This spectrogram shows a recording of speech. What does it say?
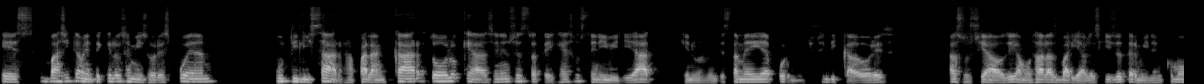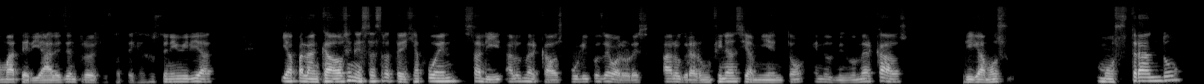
es básicamente que los emisores puedan utilizar, apalancar todo lo que hacen en su estrategia de sostenibilidad, que normalmente está medida por muchos indicadores asociados, digamos, a las variables que ellos determinan como materiales dentro de su estrategia de sostenibilidad, y apalancados en esta estrategia pueden salir a los mercados públicos de valores a lograr un financiamiento en los mismos mercados, digamos, mostrando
